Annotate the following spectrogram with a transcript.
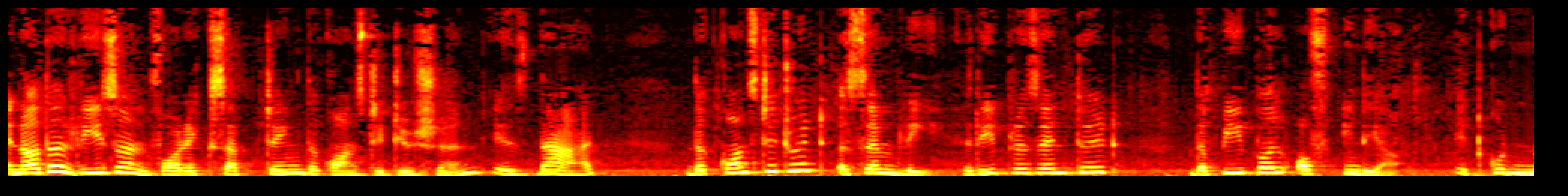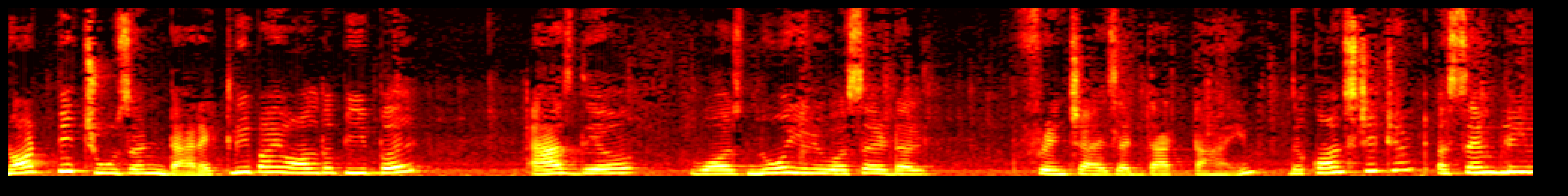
Another reason for accepting the Constitution is that the Constituent Assembly represented the people of India. It could not be chosen directly by all the people as there was no universal adult franchise at that time. The Constituent Assembly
